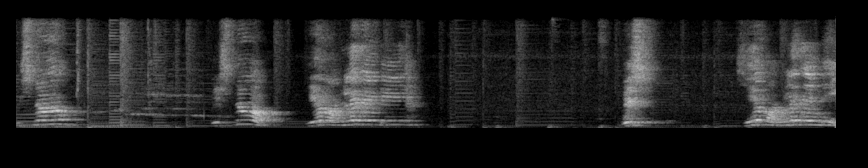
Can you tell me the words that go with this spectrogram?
విష్ణు? విష్ణు ఏం అనలేదేంటి? విష్ ఏం అనలేదేంటి?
